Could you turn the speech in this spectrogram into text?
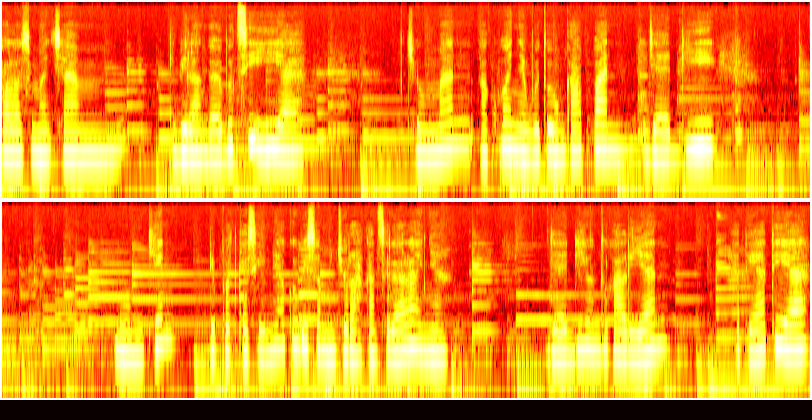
Kalau semacam dibilang gabut sih iya. Cuman aku hanya butuh ungkapan. Jadi mungkin di podcast ini aku bisa mencurahkan segalanya. Jadi untuk kalian hati-hati ya.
